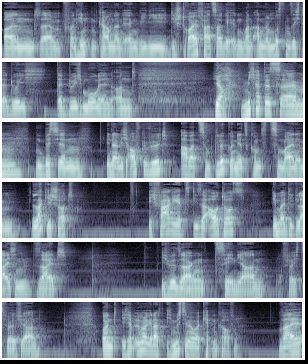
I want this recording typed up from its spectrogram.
Und ähm, von hinten kamen dann irgendwie die, die Streufahrzeuge irgendwann an und mussten sich dadurch, dadurch mogeln. Und Ja, mich hat es ähm, ein bisschen innerlich aufgewühlt, aber zum Glück, und jetzt kommt es zu meinem Lucky Shot, ich fahre jetzt diese Autos immer die gleichen seit, ich würde sagen, zehn Jahren, vielleicht zwölf Jahren. Und ich habe immer gedacht, ich müsste mir mal Ketten kaufen. Weil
